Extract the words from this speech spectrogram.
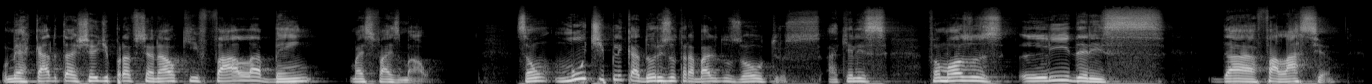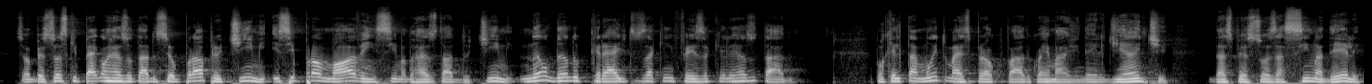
O mercado está cheio de profissional que fala bem, mas faz mal. São multiplicadores do trabalho dos outros, aqueles famosos líderes da falácia. São pessoas que pegam o resultado do seu próprio time e se promovem em cima do resultado do time, não dando créditos a quem fez aquele resultado. Porque ele está muito mais preocupado com a imagem dele diante das pessoas acima dele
